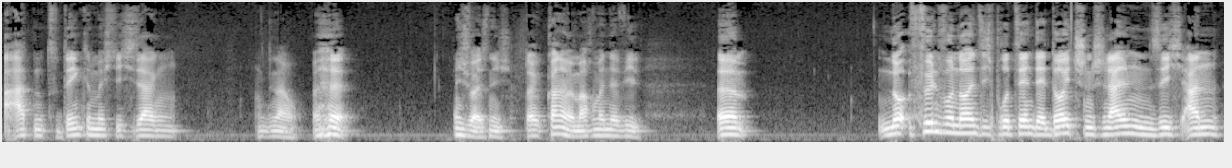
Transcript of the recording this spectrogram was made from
Arten zu denken, möchte ich sagen. Genau. ich weiß nicht. Da kann er machen, wenn er will. Ähm, no, 95% der Deutschen schnallen sich an,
